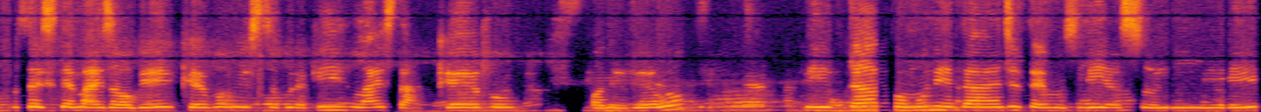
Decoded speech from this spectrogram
Não sei se tem mais alguém. Kevin está por aqui. Lá está. Kevin, podem vê-lo. E da comunidade temos Lia Solim,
